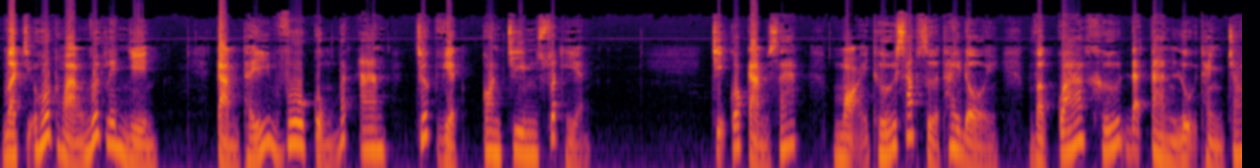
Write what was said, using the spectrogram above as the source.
và chị hốt hoảng ngước lên nhìn, cảm thấy vô cùng bất an trước việc con chim xuất hiện. Chị có cảm giác mọi thứ sắp sửa thay đổi và quá khứ đã tàn lụi thành cho.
